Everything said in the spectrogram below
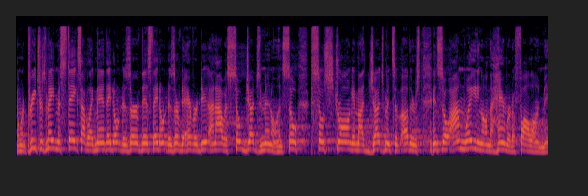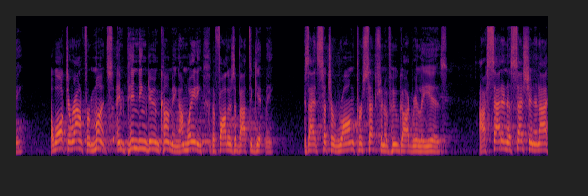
And when preachers made mistakes, I'm like, man, they don't deserve this. They don't deserve to ever do. And I was so judgmental and so, so strong in my judgments of others. And so I'm waiting on the hammer to fall on me. I walked around for months, impending doom coming. I'm waiting. The Father's about to get me because I had such a wrong perception of who God really is. I sat in a session and I,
